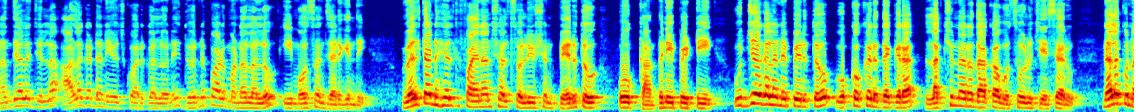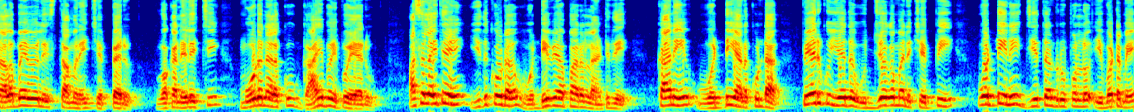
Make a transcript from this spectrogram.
నంద్యాల జిల్లా ఆళ్ళగడ్డ నియోజకవర్గంలోని దొర్నిపాడు మండలంలో ఈ మోసం జరిగింది. Wealth and health financial solution పేరుతో ఓ కంపెనీ పెట్టి ఉద్యోగాలనే పేరుతో ఒక్కొక్కరి దగ్గర లక్షన్నర దాకా వసూలు చేశారు. నెలకు నలభై వేలు ఇస్తామని చెప్పారు. ఒక నెలిచ్చి మూడు నెలకు గాయబైపోయారు. అసలైతే ఇది కూడా వడ్డీ వ్యాపారం లాంటిదే. కానీ వడ్డీ అనకుండా పేరుకు ఏదో ఉద్యోగమని చెప్పి వడ్డీని జీతం రూపంలో ఇవ్వటమే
